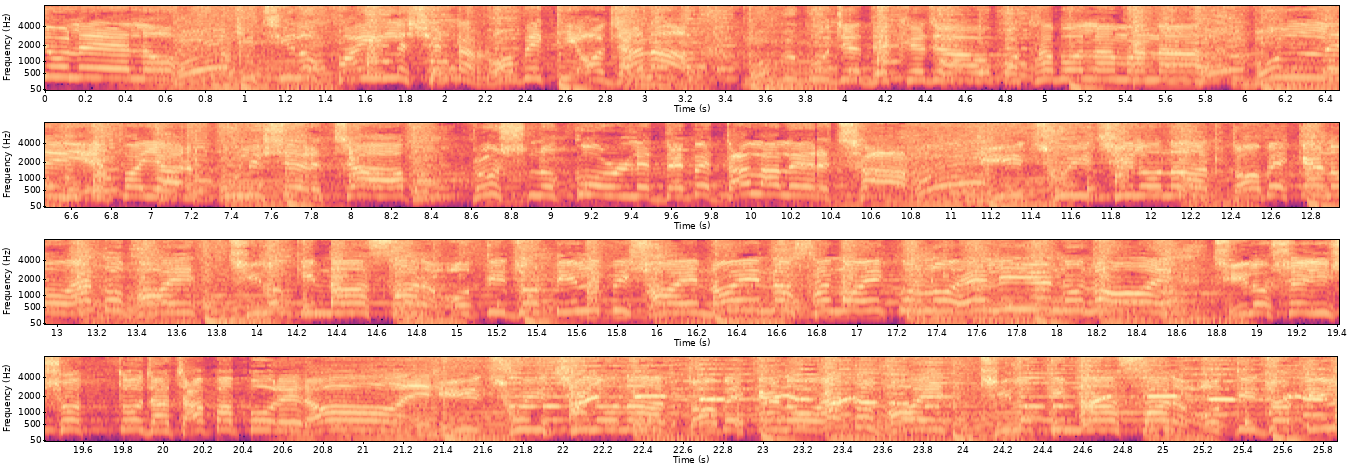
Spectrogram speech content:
চলে এলো। কি ছিল ফাইল সেটা রবে কি অজানা? মুখ বুঝে দেখে যাও, কথা বলা মানা। বললেই এফআইআর পুলিশের চাপ। প্রশ্ন করলে দেবে দালালের ছাপ। কিছুই ছিল না, তবে কেন এত ভয়? ছিল কি না, স্যার, অতি জটিল বিষয়। নয়, নাসা নয়, কোনো এলিয়েনও নয়। ছিল সেই সত্য যা চাপা পড়ে রয়। কিছুই ছিল না, তবে কেন এত ভয়? ছিল কি না, স্যার, অতি জটিল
